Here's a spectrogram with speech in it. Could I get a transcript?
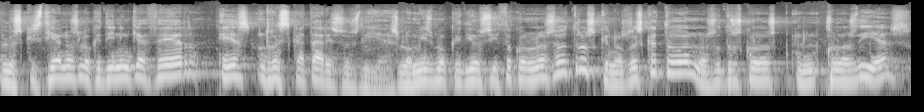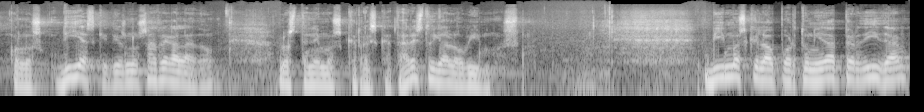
los cristianos lo que tienen que hacer es rescatar esos días. Lo mismo que Dios hizo con nosotros, que nos rescató, nosotros con los, días, con los días que Dios nos ha regalado, los tenemos que rescatar. Esto ya lo vimos. Vimos que la oportunidad perdida,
